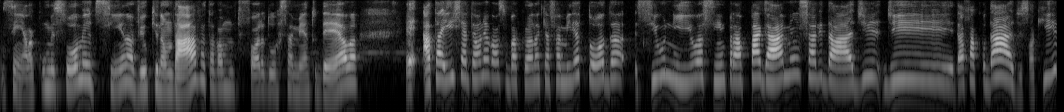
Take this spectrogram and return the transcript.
assim, ela começou medicina, viu que não dava, estava muito fora do orçamento dela. É, a Thaís tinha até um negócio bacana que a família toda se uniu assim para pagar a mensalidade de, da faculdade. Só que,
